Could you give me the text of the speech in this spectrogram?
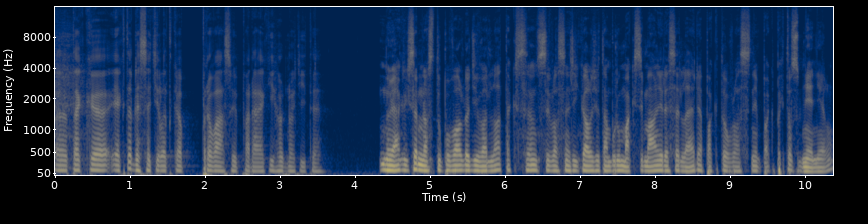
Eh, tak jak ta desetiletka pro vás vypadá, jak ji hodnotíte? No já, když jsem nastupoval do divadla, tak jsem si vlastně říkal, že tam budu maximálně 10 let a pak to vlastně, pak bych to změnil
